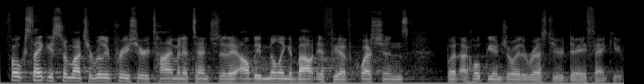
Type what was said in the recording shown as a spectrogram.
Folks, thank you so much. I really appreciate your time and attention today. I'll be milling about if you have questions, but I hope you enjoy the rest of your day. Thank you.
